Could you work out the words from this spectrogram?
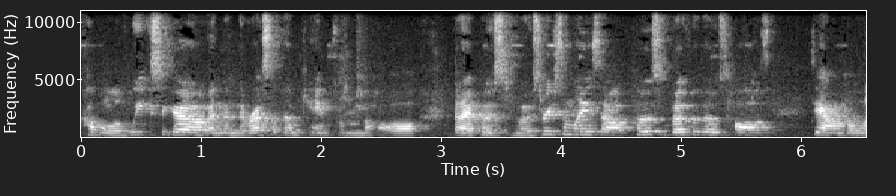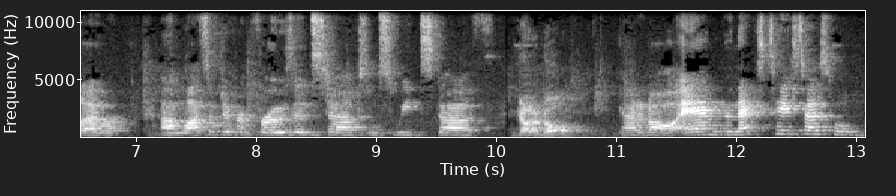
couple of weeks ago, and then the rest of them came from the haul that I posted most recently. So I'll post both of those hauls down below. Um, lots of different frozen stuff, some sweet stuff. Got it all. Got it all. And the next taste test will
